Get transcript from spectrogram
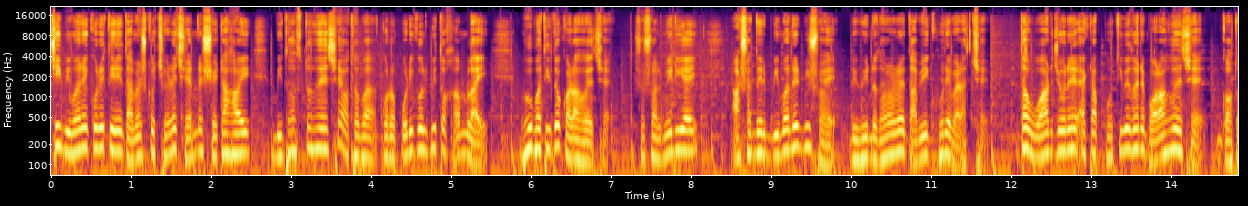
যে বিমানে করে তিনি দামেস্ক ছেড়েছেন, সেটা হয় বিধ্বস্ত হয়েছে অথবা কোনো পরিকল্পিত হামলায় ভূপাতিত করা হয়েছে। সোশ্যাল মিডিয়ায় আসাদের বিমানের বিষয়ে বিভিন্ন ধরনের দাবি ঘুরে বেড়াচ্ছে। দ্য ওয়ার জোনের একটা প্রতিবেদনে বলা হয়েছে, গত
